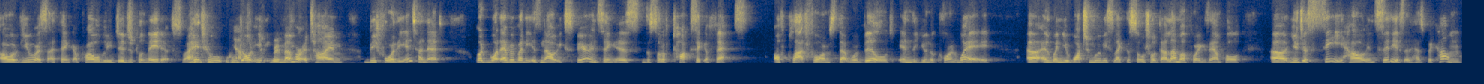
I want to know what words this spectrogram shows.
our viewers, I think, are probably digital natives, right? Who who yeah. don't even remember a time before the internet. But what everybody is now experiencing is the sort of toxic effects of platforms that were built in the unicorn way. Uh, and when you watch movies like The Social Dilemma, for example, uh, you just see how insidious it has become.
